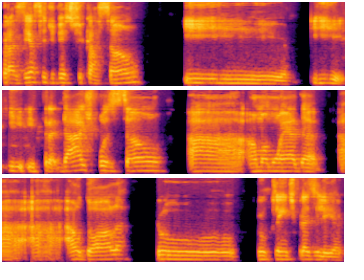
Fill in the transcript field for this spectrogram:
trazer essa diversificação e, e, e, e dar exposição a, a uma moeda, a, a, ao dólar, para o cliente brasileiro,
